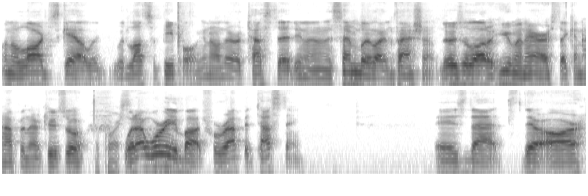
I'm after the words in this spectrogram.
on a large scale with, with lots of people, you know, they're tested in an assembly line fashion, there's a lot of human errors that can happen there too. So Of course. what I worry about for rapid testing is that there are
